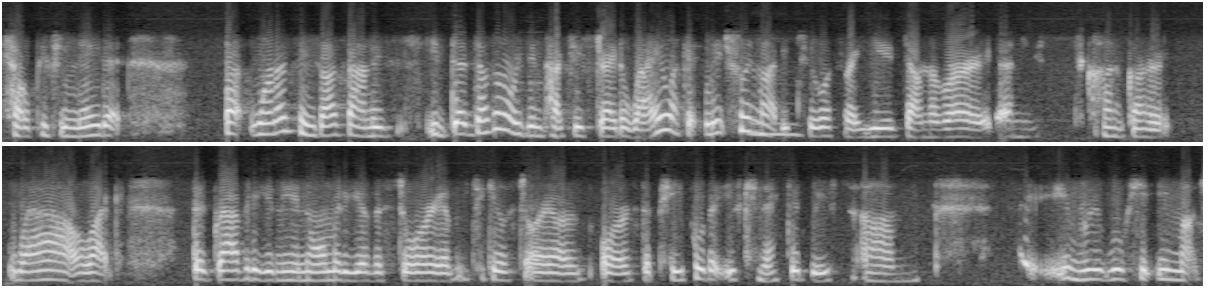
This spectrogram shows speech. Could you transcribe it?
help if you need it. But one of the things I found is it doesn't always impact you straight away. Like it literally mm. might be mm. two or three years down the road, and you kind of go, wow, like the gravity and the enormity of a story, of a particular story, or, or of the people that you've connected with. Um, it will hit you much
